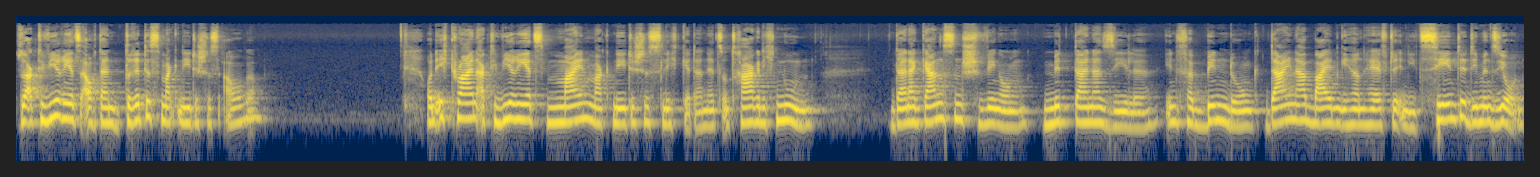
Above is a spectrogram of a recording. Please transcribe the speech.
So aktiviere jetzt auch dein drittes magnetisches Auge. Und ich, Crine, aktiviere jetzt mein magnetisches Lichtgitternetz und trage dich nun in deiner ganzen Schwingung mit deiner Seele in Verbindung deiner beiden Gehirnhälfte in die zehnte Dimension,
